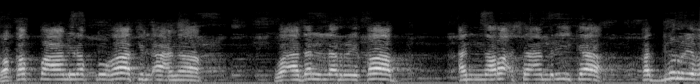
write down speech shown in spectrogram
وقطع من الطغاة الأعناق وأذل الرقاب أن رأس أمريكا قد مرغ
